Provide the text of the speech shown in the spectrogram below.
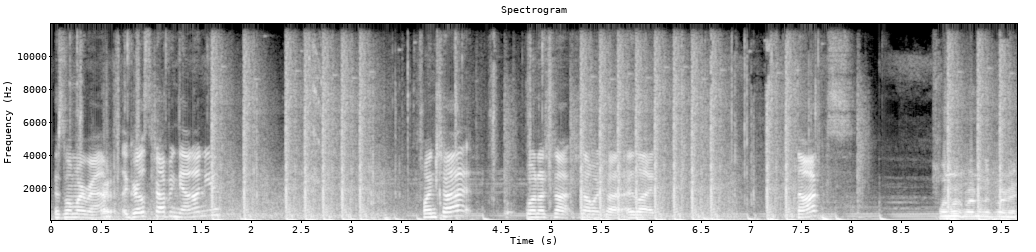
There's one more round. Alright. The girl's dropping down on you. One shot. Well, no, she's not. Not one shot. I lied. Knocked. One more run in the corner.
